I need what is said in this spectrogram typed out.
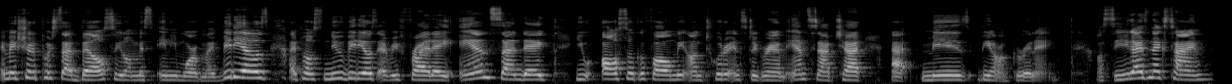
and make sure to push that bell so you don't miss any more of my videos. I post new videos every Friday and Sunday. You also can follow me on Twitter, Instagram, and Snapchat at Ms. Bianca Renee. I'll see you guys next time.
